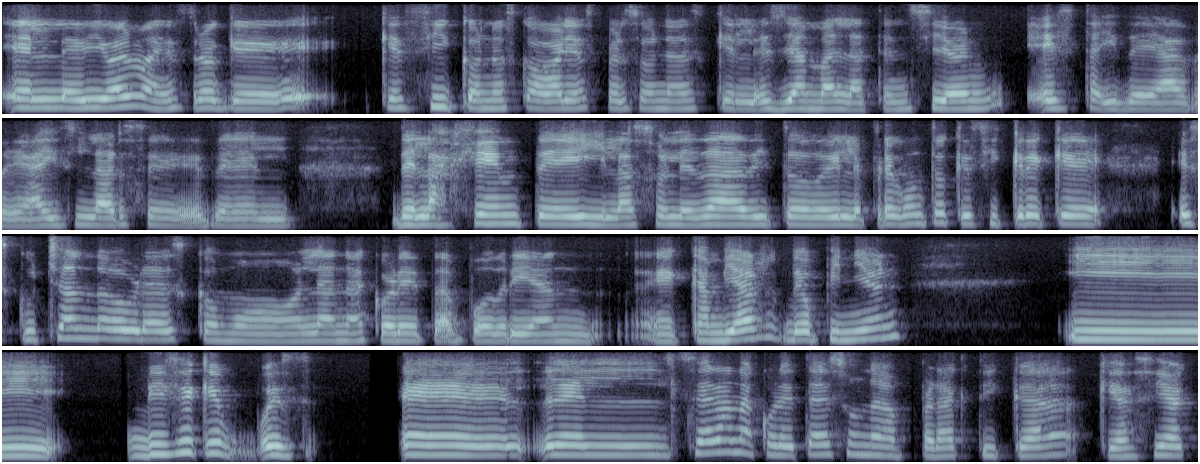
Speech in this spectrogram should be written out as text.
él le digo al maestro que, que sí conozco a varias personas que les llama la atención esta idea de aislarse del, de la gente y la soledad y todo, y le pregunto que si cree que escuchando obras como La Anacoreta podrían eh, cambiar de opinión. Y dice que pues el, ser anacoreta es una práctica que hacía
